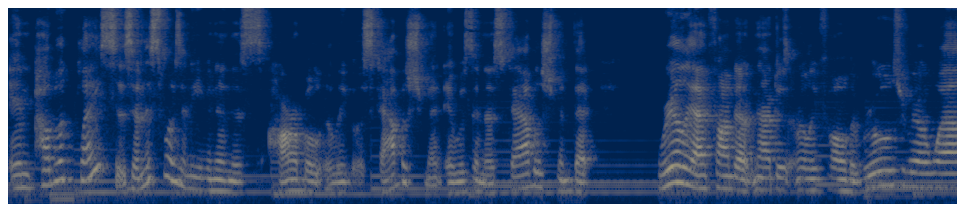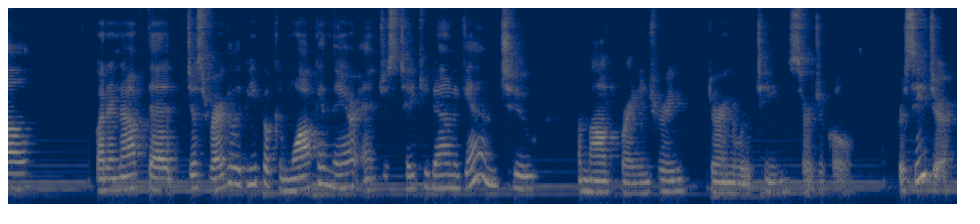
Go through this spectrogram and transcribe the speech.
in public places. And this wasn't even in this horrible illegal establishment, it was an establishment that really I found out now doesn't really follow the rules real well, but enough that just regular people can walk in there and just take you down again to a mild brain injury during a routine surgical procedure.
